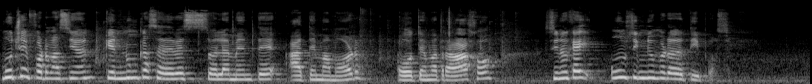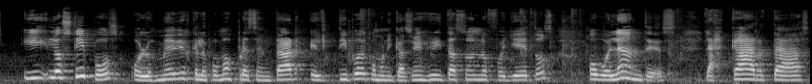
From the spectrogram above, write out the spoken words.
mucha información que nunca se debe solamente a tema amor o tema trabajo, sino que hay un sinnúmero de tipos. Y los tipos o los medios que les podemos presentar, el tipo de comunicación escrita son los folletos o volantes, las cartas,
